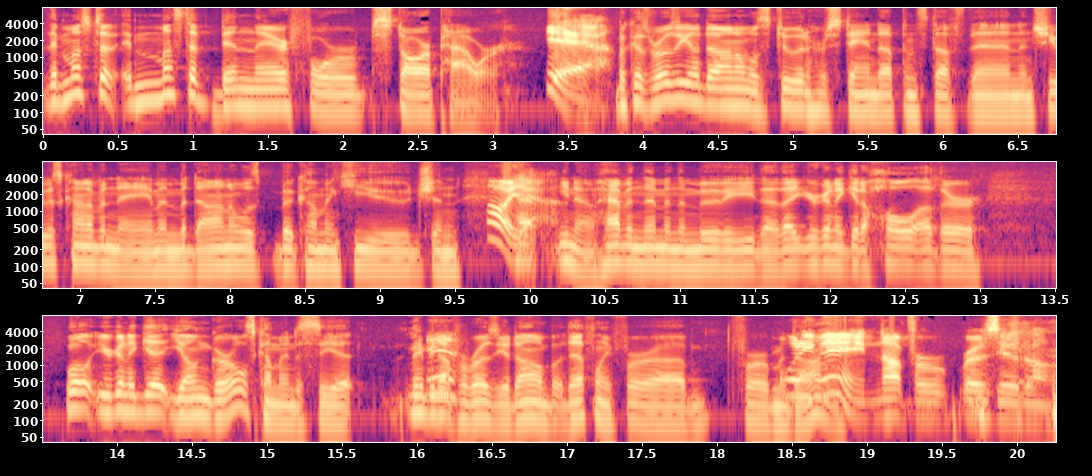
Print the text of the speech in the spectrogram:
they must have it must have been there for star power yeah because Rosie O'Donnell was doing her stand up and stuff then, and she was kind of a name, and Madonna was becoming huge, and Oh, ha- yeah. you know, having them in the movie, you know, that you're going to get a whole other. Well, you're going to get young girls coming to see it. Maybe Yeah. not for Rosie O'Donnell, but definitely for um, for Madonna. what do you mean not for rosie o'donnell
